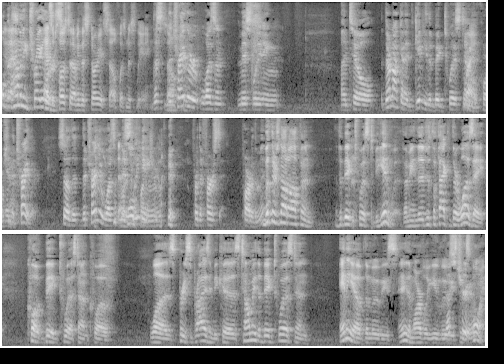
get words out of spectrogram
Well, but Yeah. how many trailers? As opposed to, I mean, the story itself was misleading. This, So- The trailer wasn't misleading until they're not going to give you the big twist in, Right, the, of course in the trailer. So the the trailer wasn't That was misleading for the first part of the movie. But there's not often the big twist to begin with. I mean, the, just the fact that there was a quote big twist unquote was pretty surprising because tell me the big twist in any of the movies, any of the Marvel U movies That's to this point.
